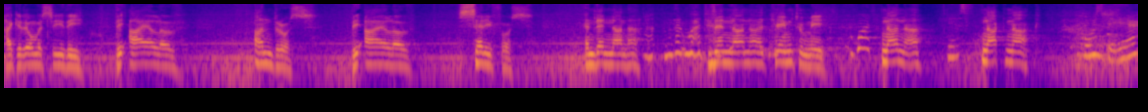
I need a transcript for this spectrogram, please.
I could almost see the, the Isle of Andros, the Isle of Seriphos. And then Nana, uh, Then what? then Nana, it came to me. What? Nana, Yes. knock, knock. Who's there?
